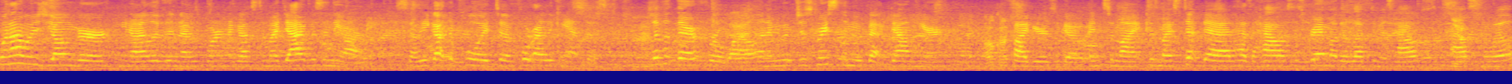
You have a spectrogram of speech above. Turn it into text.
when I was younger, you know, I lived in, I was born in Augusta. My dad was in the army, so he got deployed to Fort Riley, Kansas. Lived there for a while, and I moved, just recently moved back down here Okay. five years ago into my, because my stepdad has a house. His grandmother left him his house, house in the will.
